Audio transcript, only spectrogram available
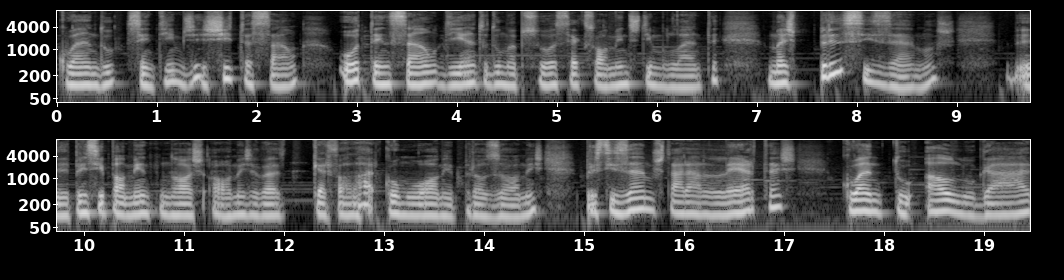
quando sentimos excitação ou tensão diante de uma pessoa sexualmente estimulante, mas precisamos, eh, principalmente nós homens, agora quer falar como homem para os homens, precisamos estar alertas quanto ao lugar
